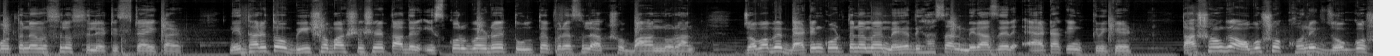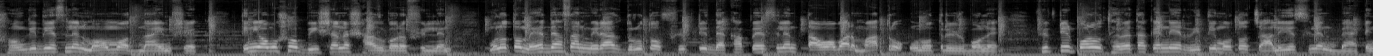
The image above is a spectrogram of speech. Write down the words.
করতে নেমেছিল সিলেটি স্ট্রাইকার। নির্ধারিত বিশ ওভার শেষে তাদের স্কোর বোর্ডে তুলতে পেরেছিল একশো রান। জবাবে ব্যাটিং করতে নেমে মেহেদি হাসান মিরাজের অ্যাটাকিং ক্রিকেট তার সঙ্গে অবশ্য ক্ষণিক যোগ্য সঙ্গী দিয়েছিলেন মোহাম্মদ নাইম শেখ। তিনি অবশ্য বিশ রানের সাজ গড়ে ফিরলেন। মূলত মেহেদি হাসান মিরাজ দ্রুত ফিফটির দেখা পেয়েছিলেন, তাও আবার মাত্র উনত্রিশ বলে। ফিফটির পরেও থেমে থাকেননি, রীতিমতো চালিয়েছিলেন ব্যাটিং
